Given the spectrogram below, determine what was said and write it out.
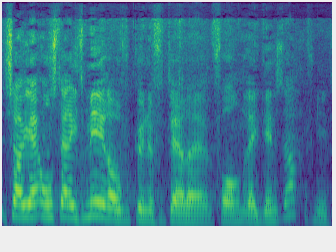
zou jij ons daar iets meer over kunnen vertellen volgende week dinsdag, of niet?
